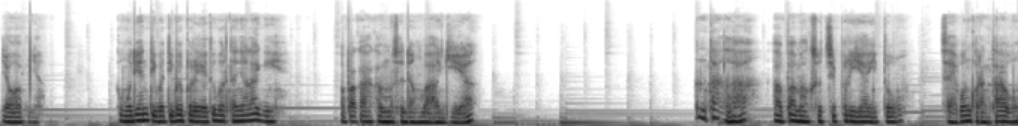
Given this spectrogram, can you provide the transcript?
Jawabnya. Kemudian tiba-tiba pria itu bertanya lagi, Apakah kamu sedang bahagia? Entahlah apa maksud si pria itu. Saya pun kurang tahu.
